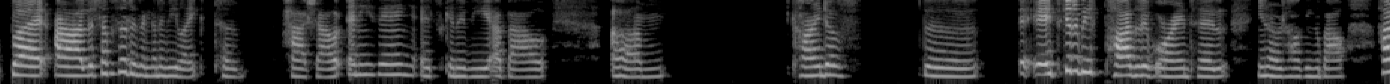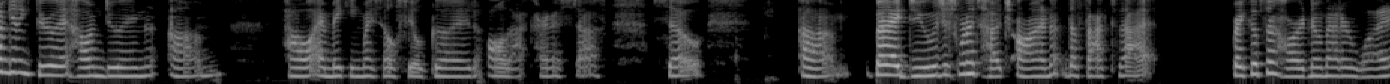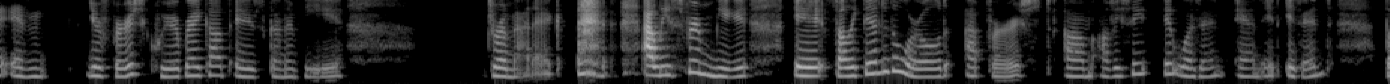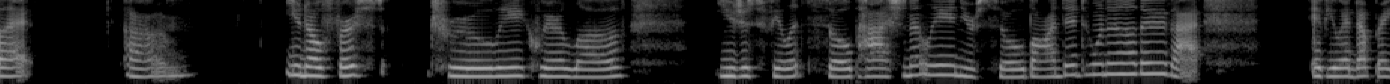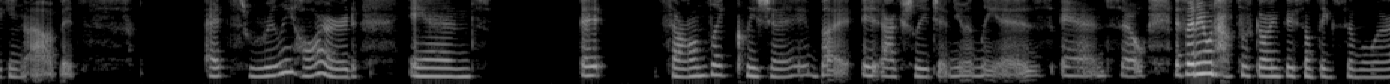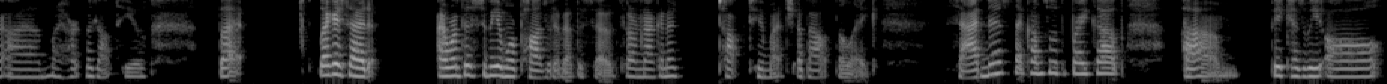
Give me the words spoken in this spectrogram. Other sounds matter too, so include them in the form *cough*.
but uh, this episode isn't going to be like to hash out anything, it's going to be about um, kind of the it's going to be positive oriented, you know, talking about how I'm getting through it, how I'm doing, um, how I'm making myself feel good, all that kind of stuff. So, um, but I do just want to touch on the fact that breakups are hard no matter what, and your first queer breakup is going to be dramatic. *laughs* at least for me, it felt like the end of the world at first. Um, obviously, it wasn't, and it isn't. But, um, you know, first truly queer love, you just feel it so passionately and you're so bonded to one another that if you end up breaking up, it's it's really hard and it sounds like cliche, but it actually genuinely is. And so, if anyone *laughs* else is going through something similar, um, my heart goes out to you. But, like I said, I want this to be a more positive episode, so I'm not to talk too much about the like sadness that comes with breakup um, because we all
